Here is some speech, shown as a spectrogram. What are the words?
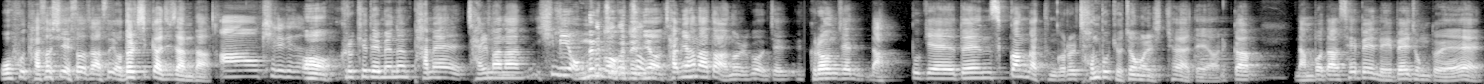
오후 5시에서 자서 8시까지 잔다. 아, 길게 자. 어, 그렇게 되면은 밤에 잘 만한 힘이 없는 그쵸, 거거든요. 그쵸. 잠이 하나도 안 오고 이제 그런 이제 나쁘게 된 습관 같은 거를 전부 교정을 시켜야 돼요. 그러니까 남보다 3배, 4배 정도의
